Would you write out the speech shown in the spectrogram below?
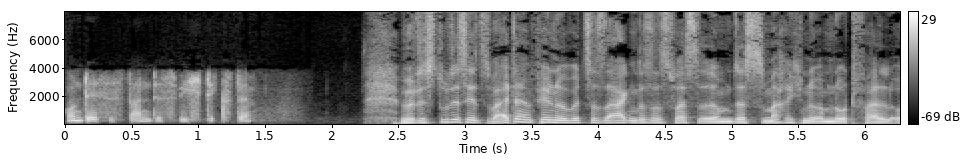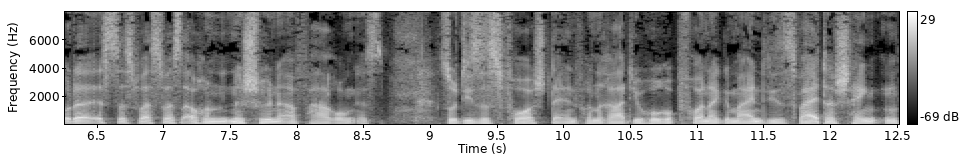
Und das ist dann das Wichtigste. Würdest du das jetzt weiterempfehlen oder würdest du sagen, das ist was, ähm, das mache ich nur im Notfall oder ist das was, was auch eine schöne Erfahrung ist? So dieses Vorstellen von Radio Horeb vor einer Gemeinde, dieses Weiterschenken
